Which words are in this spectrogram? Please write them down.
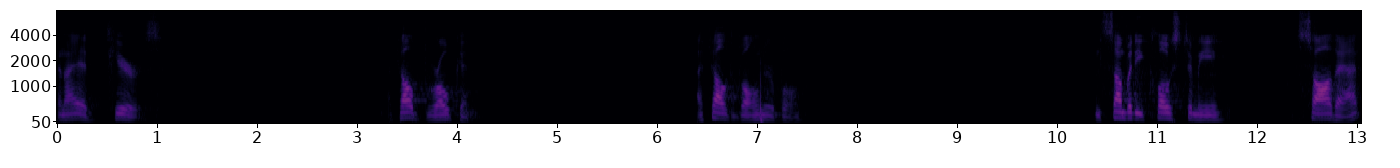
and I had tears. I felt broken. I felt vulnerable. And somebody close to me saw that.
